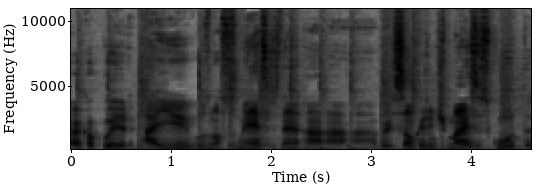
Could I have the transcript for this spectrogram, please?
a capoeira? Aí os nossos mestres, né, a, a, a versão que a gente mais escuta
